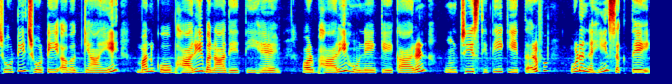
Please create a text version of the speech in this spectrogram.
छोटी छोटी अवज्ञाएँ मन को भारी बना देती है और भारी होने के कारण ऊँची स्थिति की तरफ़ उड़ नहीं सकते।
